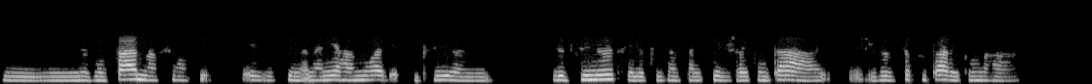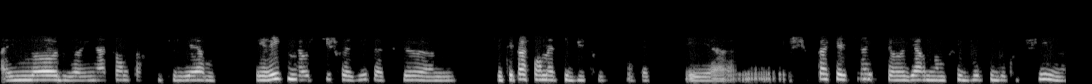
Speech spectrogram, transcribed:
qui ne vont pas m'influencer. Et c'est ma manière à moi d'être le plus, euh, le plus neutre et le plus instinctif. Je réponds pas, à, je veux surtout pas répondre à, une mode ou à une attente particulière. Eric m'a aussi choisi parce que euh, j'étais pas formatique du tout, en fait. Et euh, je suis pas quelqu'un qui regarde non plus beaucoup, beaucoup de films.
